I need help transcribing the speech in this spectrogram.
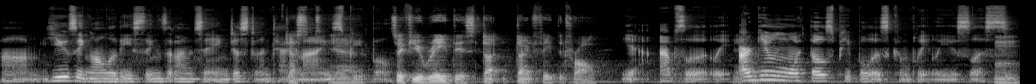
um, using all of these things that I'm saying just to Just, antagonize yeah. people. So if you read this, don't don't feed the troll. Yeah, absolutely. Arguing with those people is completely useless. Mm.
